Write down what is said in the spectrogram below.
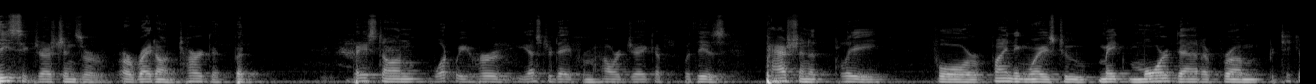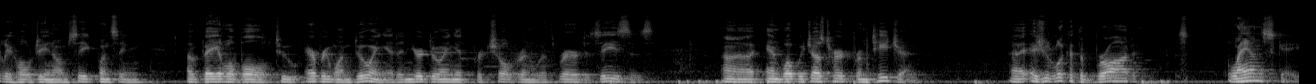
These suggestions are, are right on target, but based on what we heard yesterday from Howard Jacobs with his passionate plea for finding ways to make more data from particularly whole genome sequencing available to everyone doing it, and you're doing it for children with rare diseases. Uh, and what we just heard from TGen, uh, as you look at the broad landscape,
